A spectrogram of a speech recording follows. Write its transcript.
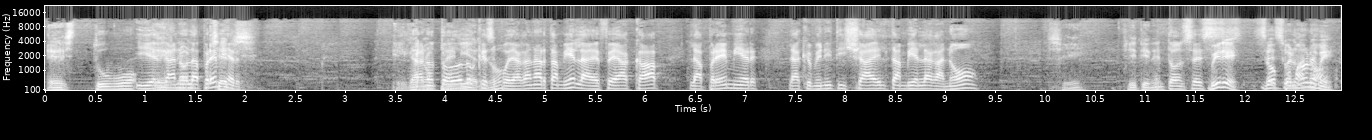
Estuvo Y él en ganó el la Premier. Él Ganó, todo lo que se podía ganar también, la FA Cup, la Premier, la Community Shield también la ganó. Sí, sí tiene. Entonces, Mire, no, suma, perdóneme. ¿no?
